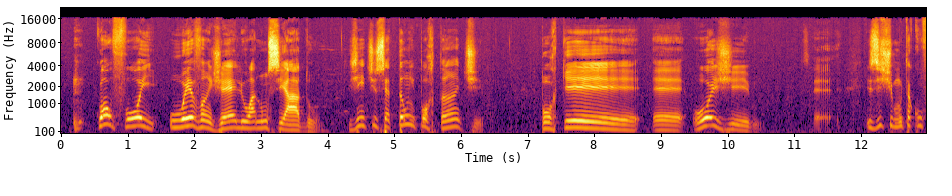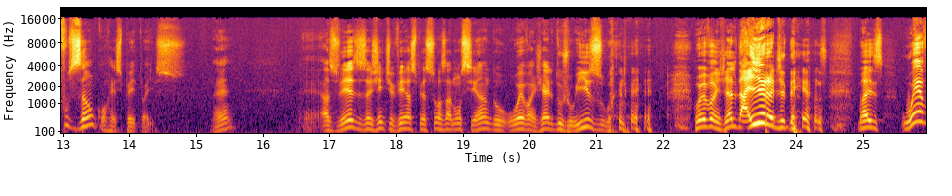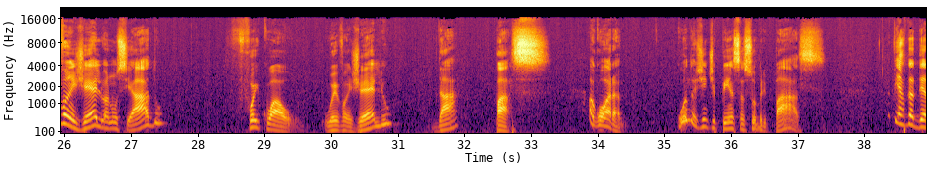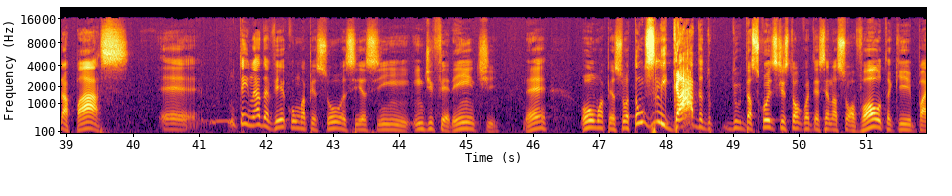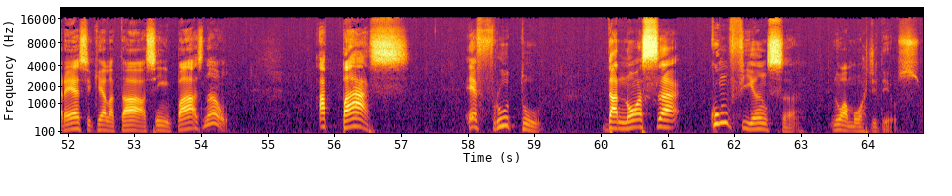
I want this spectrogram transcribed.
qual foi o evangelho anunciado? Gente, isso é tão importante, porque é, hoje é, existe muita confusão com respeito a isso. Né? É, às vezes a gente vê as pessoas anunciando o evangelho do juízo, né? o evangelho da ira de Deus, mas o evangelho anunciado foi qual? O evangelho da paz. Agora, quando a gente pensa sobre paz, a verdadeira paz é, não tem nada a ver com uma pessoa ser assim indiferente, né? Ou uma pessoa tão desligada do, do, das coisas que estão acontecendo à sua volta que parece que ela está assim em paz. Não. A paz é fruto da nossa confiança no amor de Deus.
